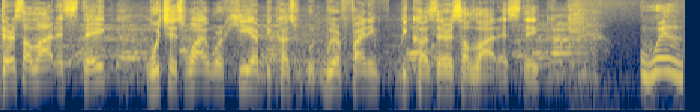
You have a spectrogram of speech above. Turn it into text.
there's a lot at stake, which is why we're here, because we're fighting because there's a lot at stake. With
